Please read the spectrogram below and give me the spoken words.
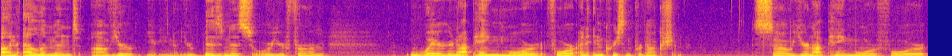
an element of your, your you know your business or your firm where you're not paying more for an increase in production. So you're not paying more for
